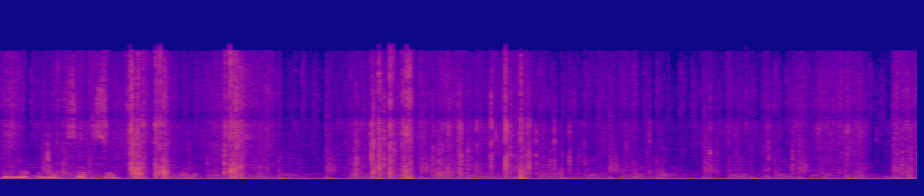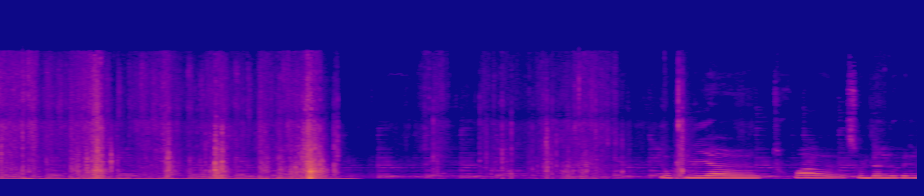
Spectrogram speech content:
Comment ouvrir ça sans voilà. Il y a euh, trois euh, soldats de nouvelle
